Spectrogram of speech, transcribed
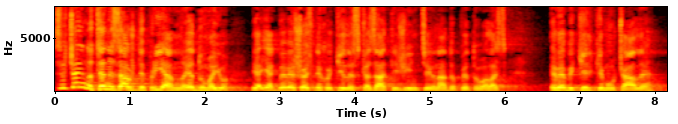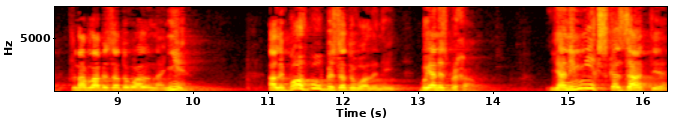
Звичайно, це не завжди приємно. Я думаю, якби ви щось не хотіли сказати жінці, вона допитувалась, і ви б тільки мовчали, вона була б задоволена? Ні. Але Бог був би задоволений, бо я не збрехав. Я не міг сказати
